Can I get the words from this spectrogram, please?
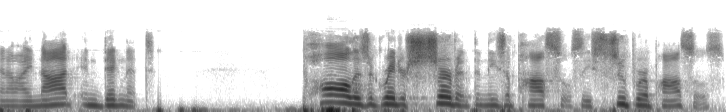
And am I not indignant? Paul is a greater servant than these apostles, these super apostles.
